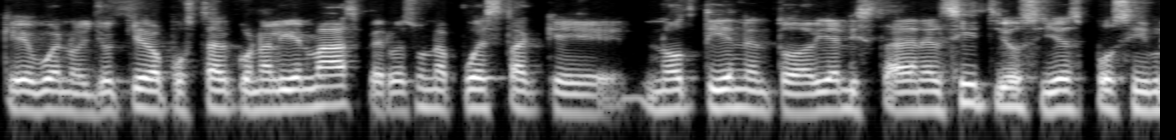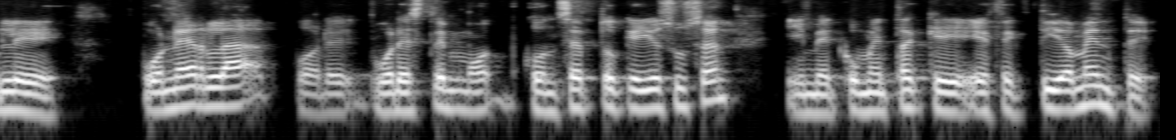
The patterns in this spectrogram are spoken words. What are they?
que, bueno, yo quiero apostar con alguien más, pero es una apuesta que no tienen todavía listada en el sitio, si es posible ponerla por, por este concepto que ellos usan. Y me comenta que efectivamente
